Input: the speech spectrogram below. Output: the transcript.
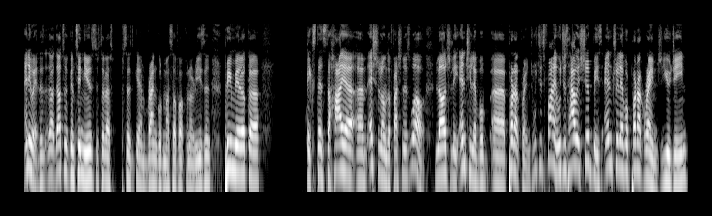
Anyway, that, that's what continues. Still, I getting wrangled myself up for no reason. Premier Looker extends to higher um, echelons of fashion as well, largely entry level uh, product range, which is fine, which is how it should be. It's entry level product range. Eugene,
